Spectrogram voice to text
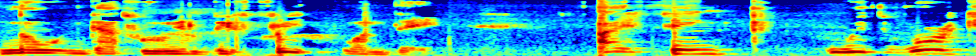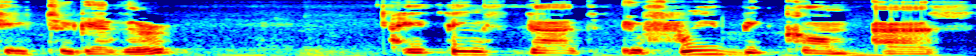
knowing that we will be free one day. I think with working together, he thinks that if we become as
